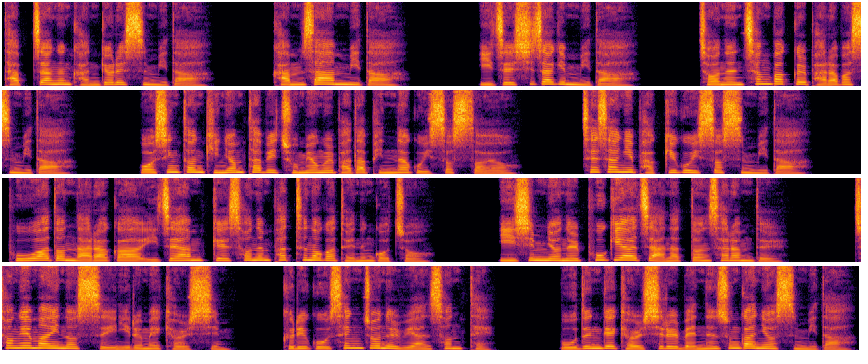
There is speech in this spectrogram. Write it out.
답장은 간결했습니다. 감사합니다. 이제 시작입니다. 저는 창밖을 바라봤습니다. 워싱턴 기념탑이 조명을 받아 빛나고 있었어요. 세상이 바뀌고 있었습니다. 보호하던 나라가 이제 함께 서는 파트너가 되는 거죠. 20년을 포기하지 않았던 사람들. 청해 마이너스 이름의 결심. 그리고 생존을 위한 선택. 모든 게 결실을 맺는 순간이었습니다.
